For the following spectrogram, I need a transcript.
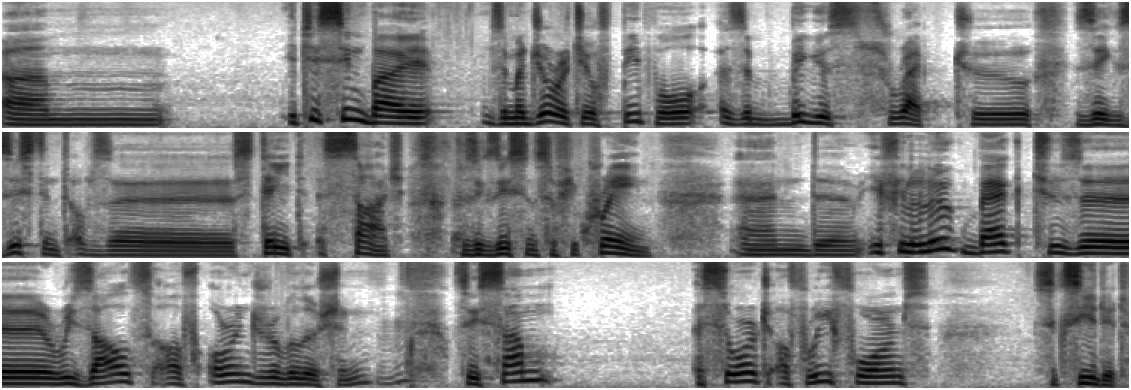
um, it is seen by the majority of people as the biggest threat to the existence of the state as such, to the existence of Ukraine. And uh, if you look back to the results of Orange Revolution, see some a sort of reforms succeeded.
